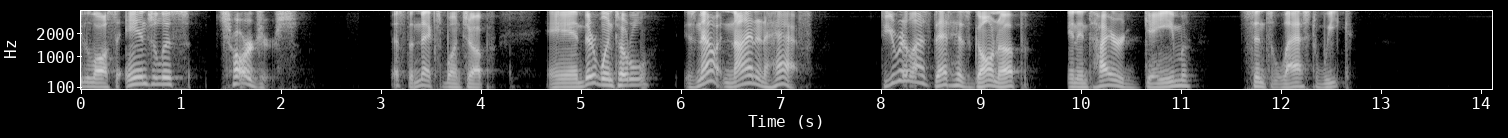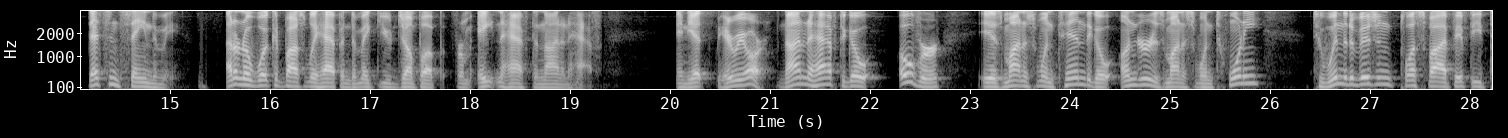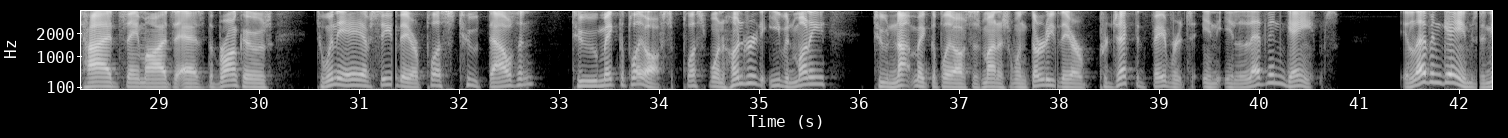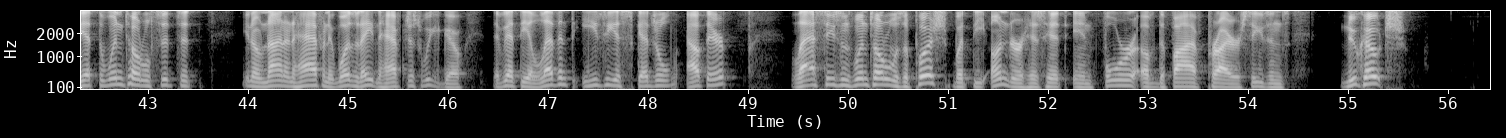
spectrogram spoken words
the Los Angeles Chargers. That's the next bunch up. And their win total is now at nine and a half. Do you realize that has gone up an entire game since last week? That's insane to me. I don't know what could possibly happen to make you jump up from eight and a half to nine and a half. And yet, here we are. Nine and a half to go over is minus 110, to go under is minus 120. To win the division, plus 550, tied, same odds as the Broncos. To win the AFC, they are plus 2,000. To make the playoffs, plus 100, even money. To not make the playoffs is minus 130. They are projected favorites in 11 games. 11 games, and yet the win total sits at, you know, nine and a half, and it was at eight and a half just a week ago. They've got the 11th easiest schedule out there. Last season's win total was a push, but the under has hit in four of the five prior seasons. New coach,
